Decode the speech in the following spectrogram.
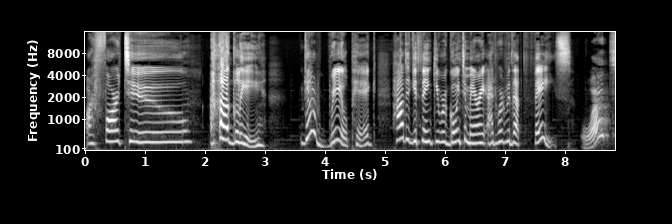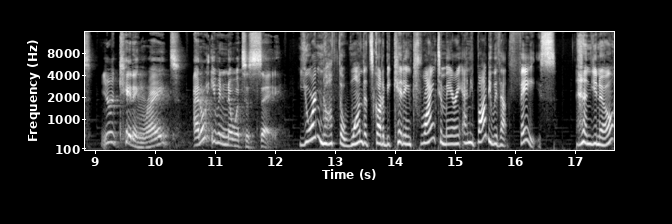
are far too ugly. Get real, pig. How did you think you were going to marry Edward with that face? What? You're kidding, right? I don't even know what to say. You're not the one that's gotta be kidding trying to marry anybody with that face. And you know,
